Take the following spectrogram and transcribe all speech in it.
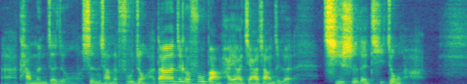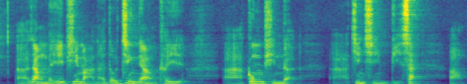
啊，他们这种身上的负重啊，当然这个负磅还要加上这个骑师的体重啊，啊，让每一匹马呢都尽量可以啊公平的啊进行比赛啊。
